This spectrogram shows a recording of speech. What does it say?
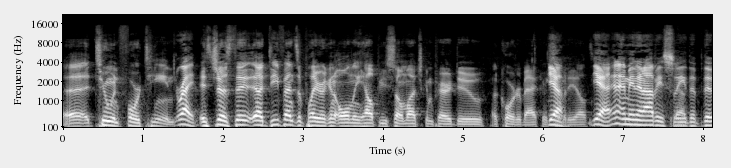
Uh, two and fourteen. Right. It's just a, a defensive player can only help you so much compared to a quarterback or yeah. somebody else. Yeah, and I mean, and obviously the, the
